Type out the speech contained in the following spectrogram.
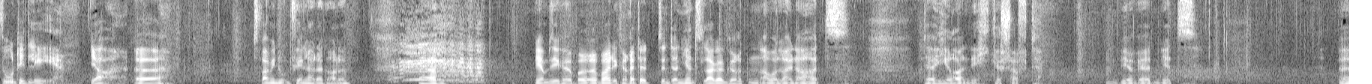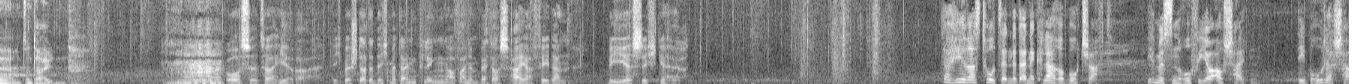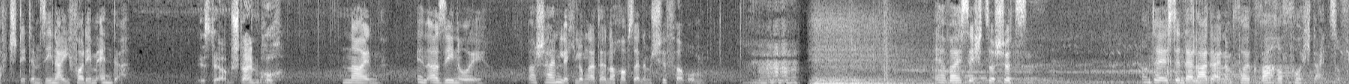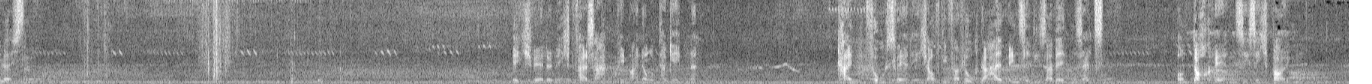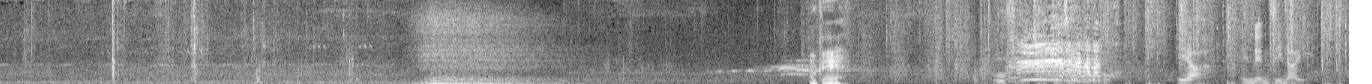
So, Diddley. Ja, äh, zwei Minuten fehlen leider gerade. Ähm, wir haben sie ge beide gerettet, sind dann hier ins Lager geritten, aber leider hat Tahira nicht geschafft. Und wir werden jetzt äh, uns unterhalten. Große Tahira, ich bestatte dich mit deinen Klingen auf einem Bett aus Reiherfedern, wie es sich gehört. Tahiras Tod sendet eine klare Botschaft. Wir müssen Rufio ausschalten. Die Bruderschaft steht im Sinai vor dem Ende. Ist er am Steinbruch? Nein, in Asinoi. Wahrscheinlich lungert er noch auf seinem Schiff herum. Er weiß sich zu schützen. Und er ist in der Lage, einem Volk wahre Furcht einzuflößen. Ich werde nicht versagen wie meine Untergebenen. Keinen Fuß werde ich auf die verfluchte Halbinsel dieser Wilden setzen. Und doch werden sie sich beugen. Okay. Rufio trägt denselben Bruch. Ja, in den Sinai.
